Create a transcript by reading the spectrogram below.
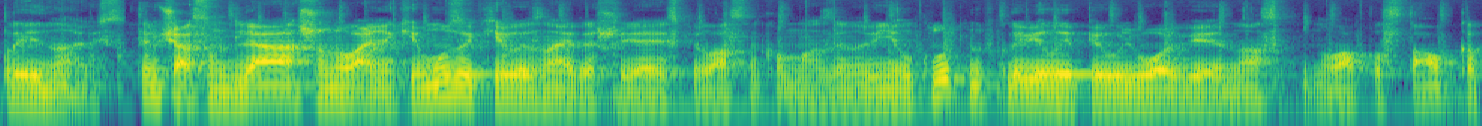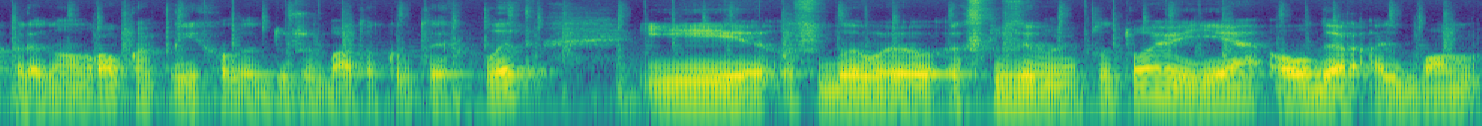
приєднаюсь. Тим часом для шанувальників музики, ви знаєте, що я є співвласником магазину Вініл Клуб в Кривій Липі у Львові. У нас нова поставка перед новим роком. Приїхали дуже багато крутих плит. І особливою ексклюзивною плитою є Older альбом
